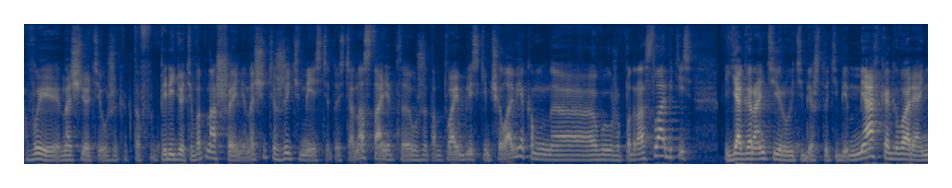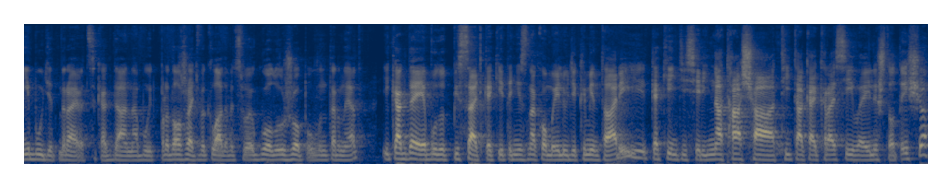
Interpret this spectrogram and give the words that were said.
вы начнете уже как-то перейдете в отношения, начнете жить вместе, то есть она станет э, уже там твоим близким человеком, э, вы уже подрасслабитесь, я гарантирую тебе, что тебе, мягко говоря, не будет нравиться, когда она будет продолжать выкладывать свою голую жопу в интернет, и когда ей будут писать какие-то незнакомые люди комментарии, какие-нибудь серии «Наташа, ты такая красивая» или что-то еще,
